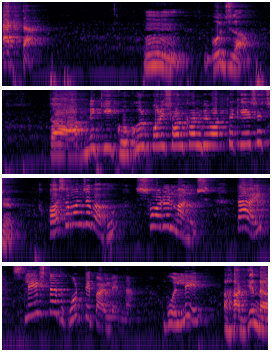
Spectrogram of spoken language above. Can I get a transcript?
একটা। হুম বুঝলাম। তা আপনি কি কুকুর পরিসংখ্যান বিভাগ থেকে এসেছেন? অসমঞ্জ বাবু সরল মানুষ। তাই শ্লেষটা ধরতে পারলেন না। বললেন আগে না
